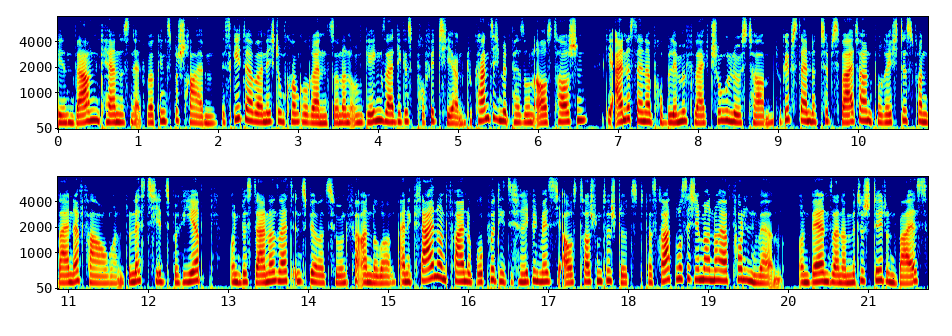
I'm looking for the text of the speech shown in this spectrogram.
den wahren Kern des Networkings beschreiben. Es geht aber nicht um Konkurrenz, sondern um gegenseitiges Profitieren. Du kannst dich mit Personen austauschen, die eines deiner Probleme vielleicht schon gelöst haben. Du gibst deine Tipps weiter und berichtest von deinen Erfahrungen. Du lässt dich inspirieren und bist deinerseits Inspiration für andere. Eine kleine und feine Gruppe, die sich regelmäßig austauscht unterstützt. Das Rad muss nicht immer neu erfunden werden. Und wer in seiner Mitte steht und weiß,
